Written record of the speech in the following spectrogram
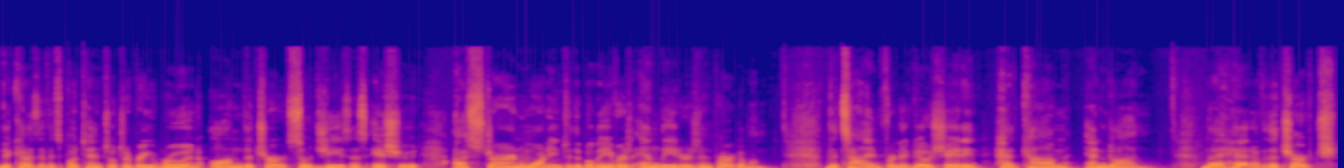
because of its potential to bring ruin on the church. So Jesus issued a stern warning to the believers and leaders in Pergamum. The time for negotiating had come and gone. The head of the church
